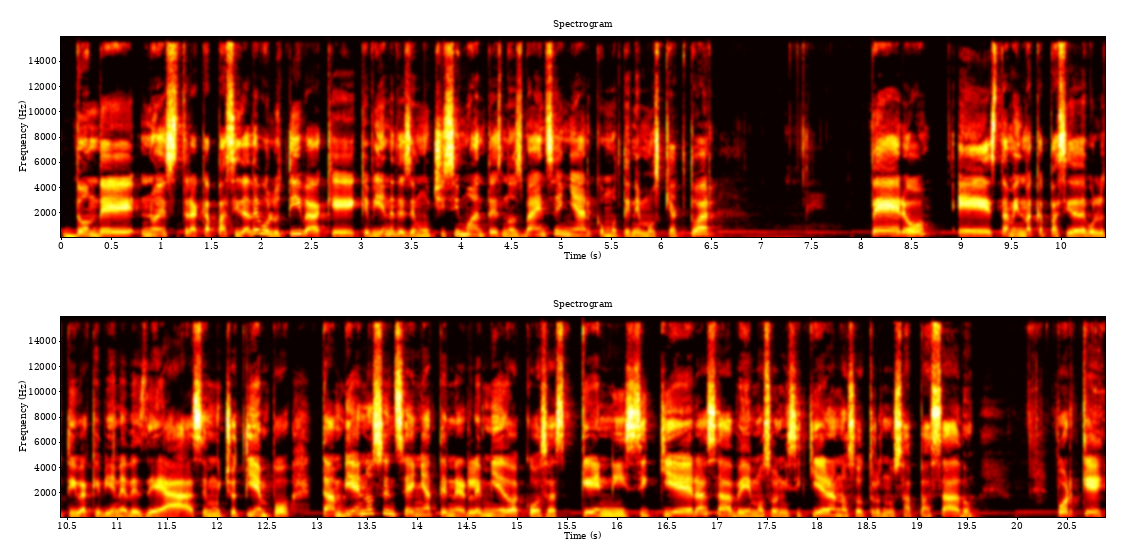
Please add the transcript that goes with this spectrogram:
donde nuestra capacidad evolutiva que, que viene desde muchísimo antes nos va a enseñar cómo tenemos que actuar. Pero esta misma capacidad evolutiva que viene desde hace mucho tiempo, también nos enseña a tenerle miedo a cosas que ni siquiera sabemos o ni siquiera a nosotros nos ha pasado. ¿Por qué?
